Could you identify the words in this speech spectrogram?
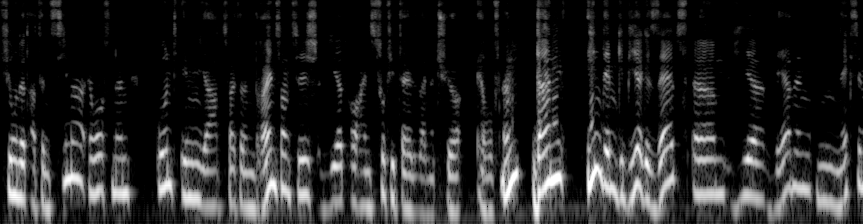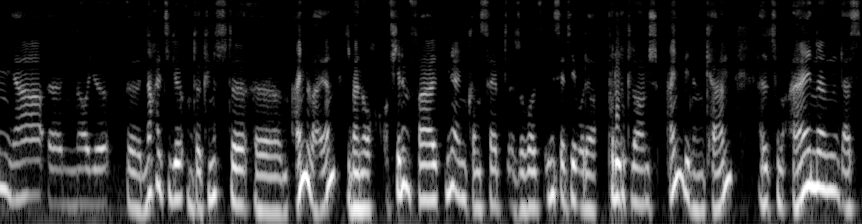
418 Zimmer eröffnen. Und im Jahr 2023 wird auch ein Sofitel seine Tür eröffnen. Dann In dem Gebirge selbst, ähm, wir werden im nächsten Jahr äh, neue äh, nachhaltige Unterkünfte äh, einweihen, die man auch auf jeden Fall in einem Konzept sowohl für Initiative oder Produktlaunch einbinden kann. Also zum einen das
